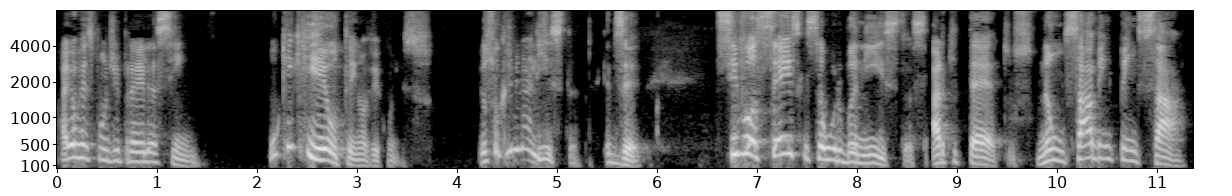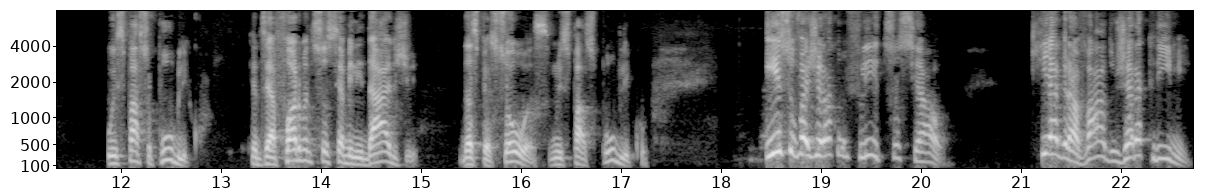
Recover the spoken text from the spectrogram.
Aí eu respondi para ele assim: o que, que eu tenho a ver com isso? Eu sou criminalista. Quer dizer, se vocês que são urbanistas, arquitetos, não sabem pensar o espaço público, quer dizer, a forma de sociabilidade das pessoas no espaço público, isso vai gerar conflito social que é gravado gera crime.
